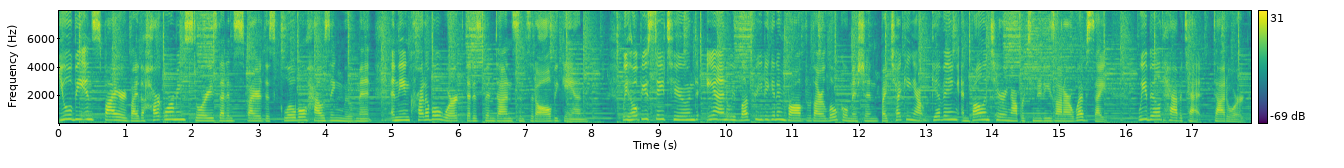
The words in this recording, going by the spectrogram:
You will be inspired by the heartwarming stories that inspired this global housing movement and the incredible work that has been done since it all began. We hope you stay tuned, and we'd love for you to get involved with our local mission by checking out giving and volunteering opportunities on our website, webuildhabitat.org.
